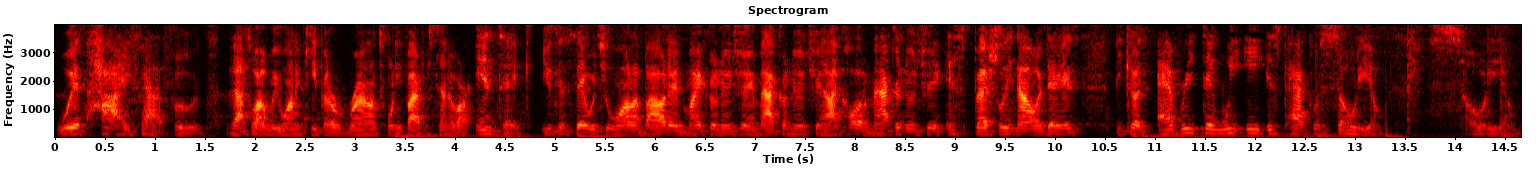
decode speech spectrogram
with high fat foods. That's why we want to keep it around 25% of our intake. You can say what you want about it, micronutrient, macronutrient. I call it a macronutrient, especially nowadays, because everything we eat is packed with sodium. Sodium,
